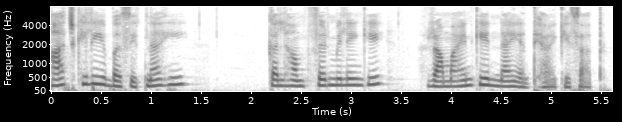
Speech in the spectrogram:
आज के लिए बस इतना ही। कल हम फिर मिलेंगे रामायण के नए अध्याय के साथ।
